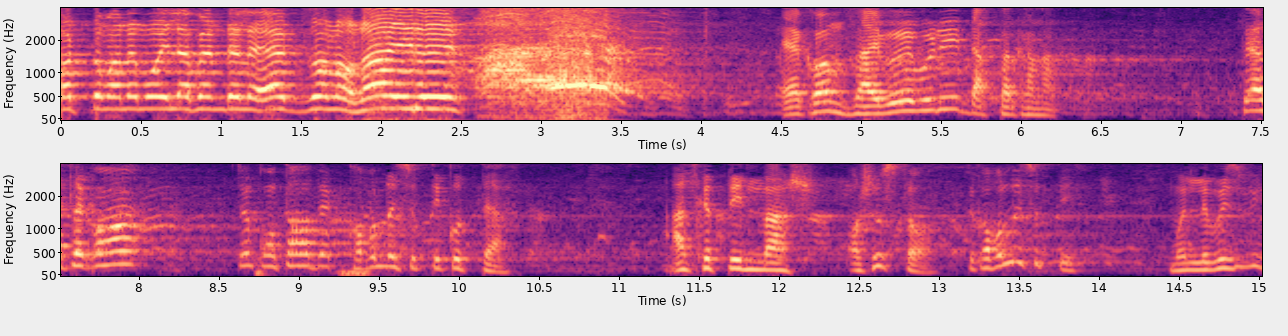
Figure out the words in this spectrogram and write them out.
বর্তমানে মহিলা প্যান্ডেলে একজনও নাই রে। এখন যাইবে বুড়ি ডাক্তারখানা তাতে কহ তুই কোথাও দেখ খবর লই চুক্তি করতে? আজকে তিন মাস। অসুস্থ? তুই খবর লই চুক্তি? মরলে বুঝবি?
